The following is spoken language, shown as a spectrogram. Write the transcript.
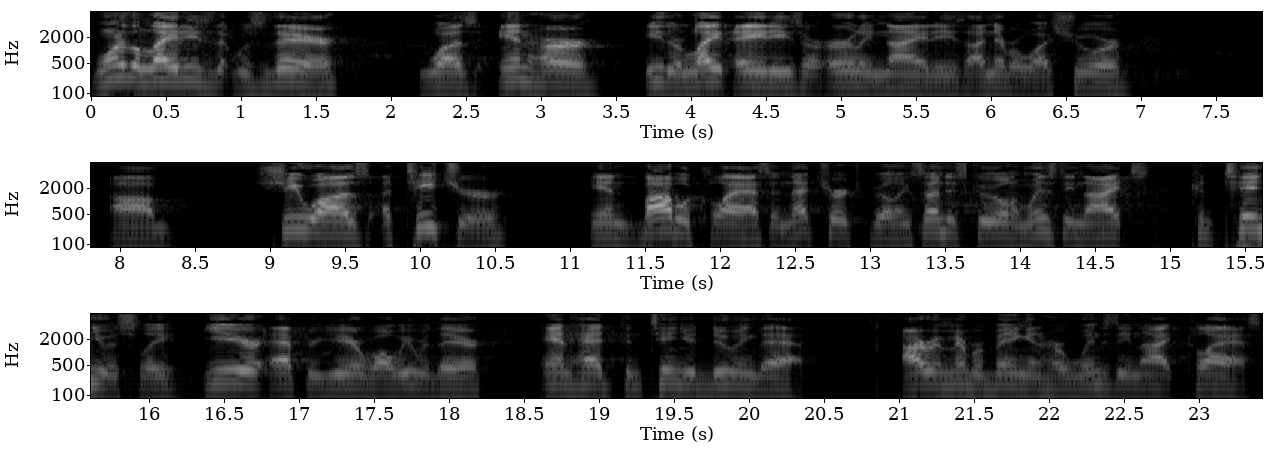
One of the ladies that was there was in her either late 80s or early 90s. I never was sure. Um, she was a teacher in Bible class in that church building, Sunday school, and Wednesday nights continuously, year after year, while we were there, and had continued doing that. I remember being in her Wednesday night class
